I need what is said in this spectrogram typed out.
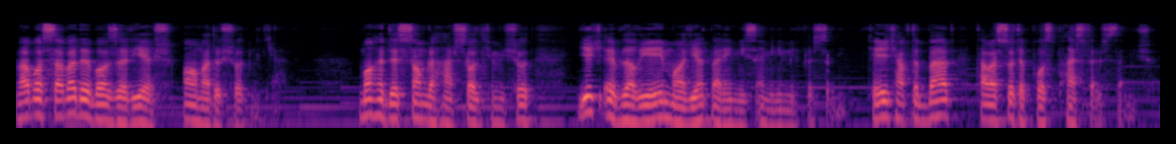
و با سبد بازاریش آمد و شد می‌کرد. ماه دسامبر هر سال که می‌شد یک ابلاغیه مالیات برای میس امیلی میفرستادیم که یک هفته بعد توسط پست پس فرستاده می‌شد.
